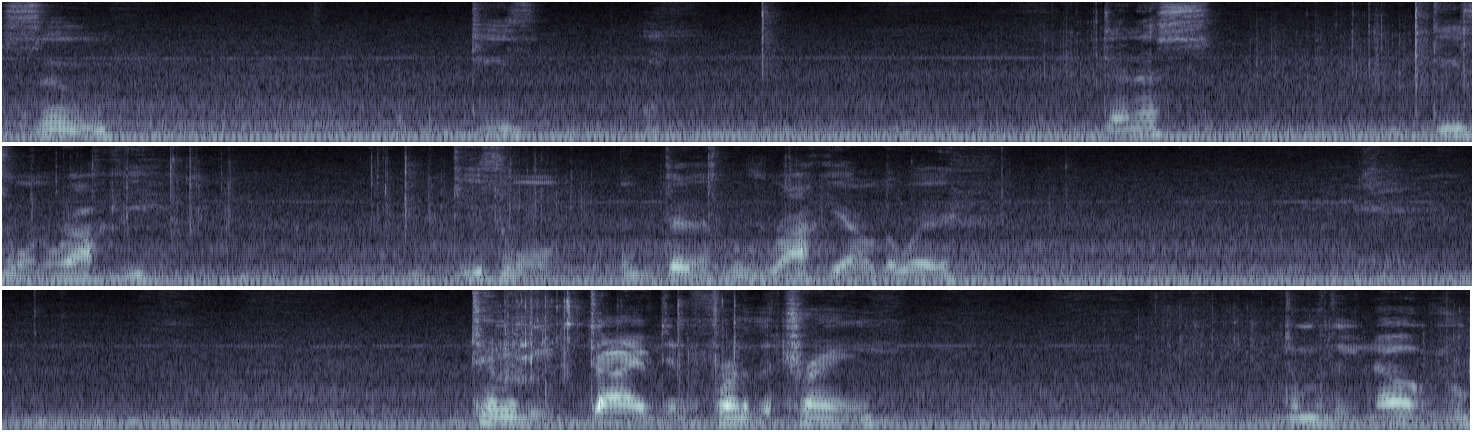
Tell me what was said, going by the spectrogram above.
soon. Diesel, Dennis, Diesel, and Rocky. Diesel and Dennis move Rocky out of the way. Timothy dived in front of the train. Timothy, no, you'll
